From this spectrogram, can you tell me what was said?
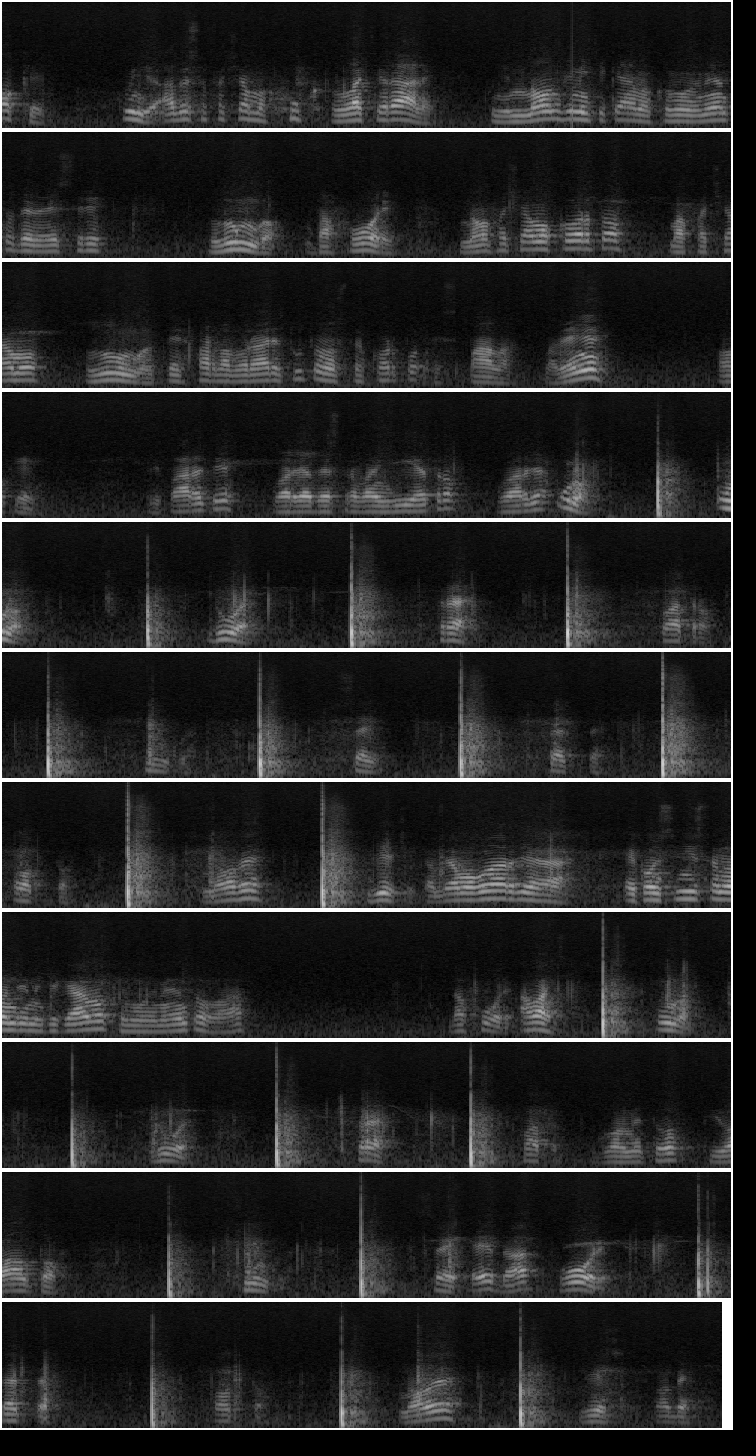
ok quindi adesso facciamo hook laterale quindi non dimentichiamo che il movimento deve essere lungo da fuori non facciamo corto ma facciamo lungo per far lavorare tutto il nostro corpo e spalla va bene? ok preparati guarda a destra va indietro guarda 1 1 2 3 4 5 6 7 8 9 10 cambiamo guardia e con sinistra non dimentichiamo che il movimento va da fuori. Avanti. 1 2 3 4 gomito più alto. 5 6 e da fuori. 7 8 9 10 va bene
